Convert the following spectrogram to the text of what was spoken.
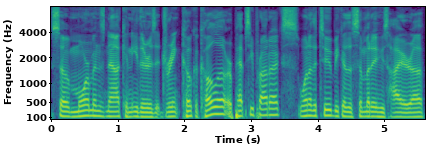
so Mormons now can either is it drink Coca Cola or Pepsi products, one of the two, because of somebody who's higher up,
